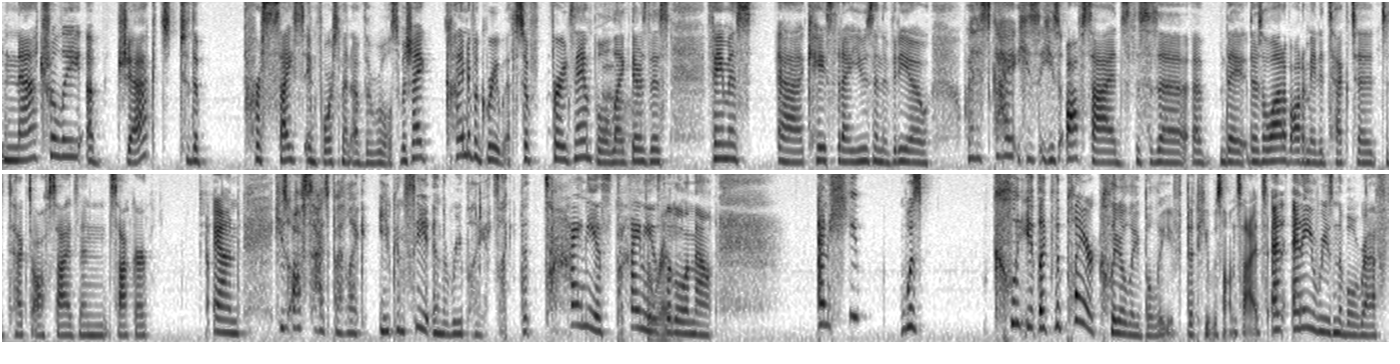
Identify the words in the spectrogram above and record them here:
naturally object to the precise enforcement of the rules, which I kind of agree with. So, for example, like there's this famous uh, case that I use in the video where this guy he's he's offsides. This is a, a they, there's a lot of automated tech to detect offsides in soccer. And he's offsides, but like you can see it in the replay. It's like the tiniest, tiniest little amount. And he was cle- like the player clearly believed that he was on sides, and any reasonable ref,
